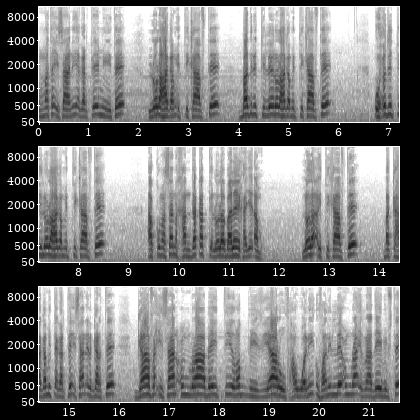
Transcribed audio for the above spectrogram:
ummata isaanii agartee miitee lola hagam itti kaaftee badritti illee lola hagam itti kaaftee uxuditti lola hagam itti kaaftee akkuma san khandaqatti lola balee ka jedhamu lola itti kaaftee bakka hagamitti agartee isaan ergartee gaafa isaan umraa beeytii rabbii ziyaaruuf hawwanii dhufanillee umraa irraa deebifte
